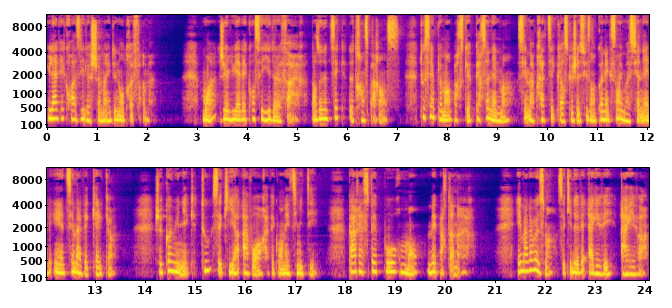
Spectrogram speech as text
il avait croisé le chemin d'une autre femme. Moi, je lui avais conseillé de le faire, dans une optique de transparence, tout simplement parce que personnellement, c'est ma pratique lorsque je suis en connexion émotionnelle et intime avec quelqu'un. Je communique tout ce qui a à voir avec mon intimité, par respect pour mon, mes partenaires. Et malheureusement, ce qui devait arriver arriva.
